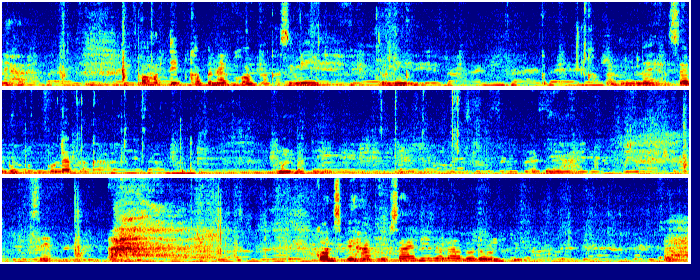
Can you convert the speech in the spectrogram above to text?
นี่ค่ะพอเฮาติดเข้าไปในขอบแล้วก็สิมีตัวนี้เข้าแบบนี้เลยใส่ปุ๊บปุ๊บแล้วก็หมุนแบบนี้แบบนี้ค่ะ ก่อนสิไปหับลูกชายมีเวลาบ่โดนเอ้ย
